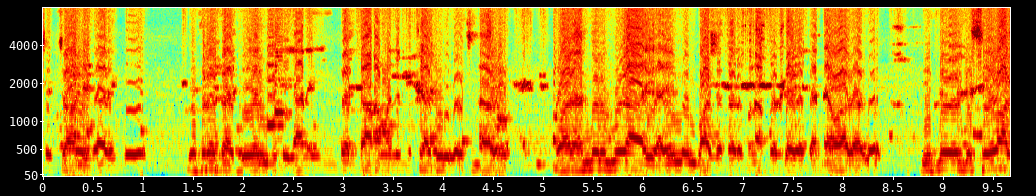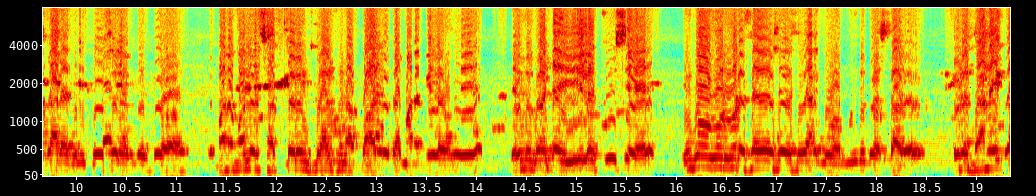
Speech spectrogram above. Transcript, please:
శిక్షావళి గారికి ఇతరత జేఎల్మిటి కానీ ఇంకా చాలా మంది ముఖ్య అతిథులు వచ్చినారు. వారందరూ కూడా ఈ ఐఎంఎం భాష తరఫున ప్రత్యేక ధన్యవాదాలు. ఇటువంటి సేవా కార్యక్రమం చేసినందుకు మనమందరూ సత్కరించాల్సిన బాధ్యత మన మీద ఉంది. ఎందుకంటే వీళ్ళు చూసే ఇంకొకరు కూడా సేవ చేసేదానికి ముందుకు వస్తారు. ఇక ధనిక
